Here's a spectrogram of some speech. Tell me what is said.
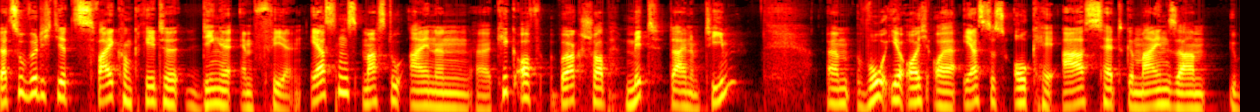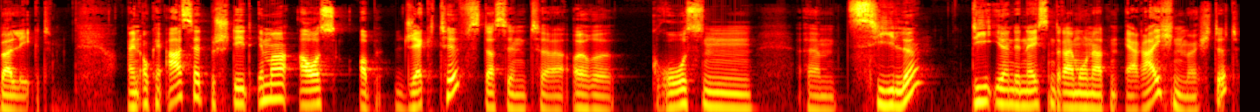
Dazu würde ich dir zwei konkrete Dinge empfehlen. Erstens machst du einen äh, Kick-Off-Workshop mit deinem Team, ähm, wo ihr euch euer erstes OKR-Set gemeinsam überlegt. Ein OKR-Set besteht immer aus Objectives, das sind äh, eure großen ähm, Ziele, die ihr in den nächsten drei Monaten erreichen möchtet.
